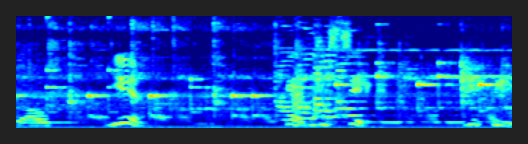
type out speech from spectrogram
So, yeah. Yeah, this is sick. Yippee.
